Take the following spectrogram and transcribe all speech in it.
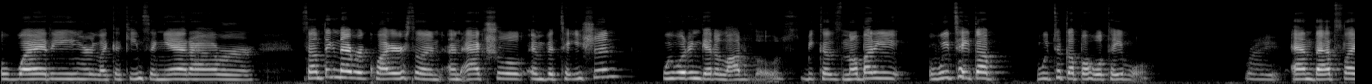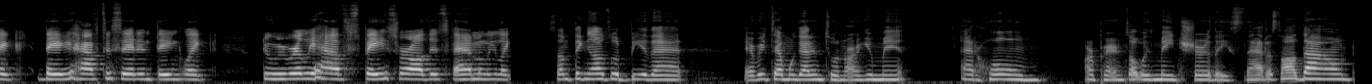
a wedding or like a quinceañera or something that requires an, an actual invitation, we wouldn't get a lot of those because nobody, we take up, we took up a whole table. Right. And that's like, they have to sit and think, like, do we really have space for all this family? Like, Something else would be that every time we got into an argument at home, our parents always made sure they sat us all down,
